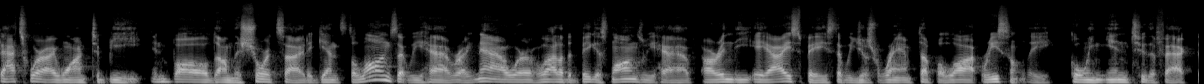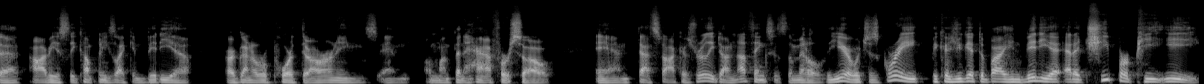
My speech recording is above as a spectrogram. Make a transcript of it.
that's where I want to be involved on the short side against the longs that we have right now, where a lot of the biggest longs we have are in the AI space that we just ramped up a lot recently, going into the fact that obviously companies like NVIDIA are going to report their earnings in a month and a half or so. And that stock has really done nothing since the middle of the year, which is great because you get to buy NVIDIA at a cheaper PE,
